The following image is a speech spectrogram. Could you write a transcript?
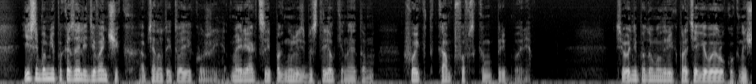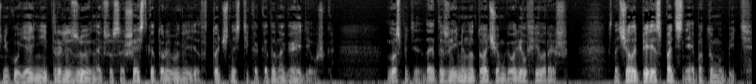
— если бы мне показали диванчик, обтянутый твоей кожей, от моей реакции погнулись бы стрелки на этом фойкт-кампфовском приборе. Сегодня, — подумал Рик, протягивая руку к ночнику, — я нейтрализую Нексуса 6, который выглядит в точности, как эта ногая девушка. Господи, да это же именно то, о чем говорил Фил Рэш. Сначала переспать с ней, а потом убить.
